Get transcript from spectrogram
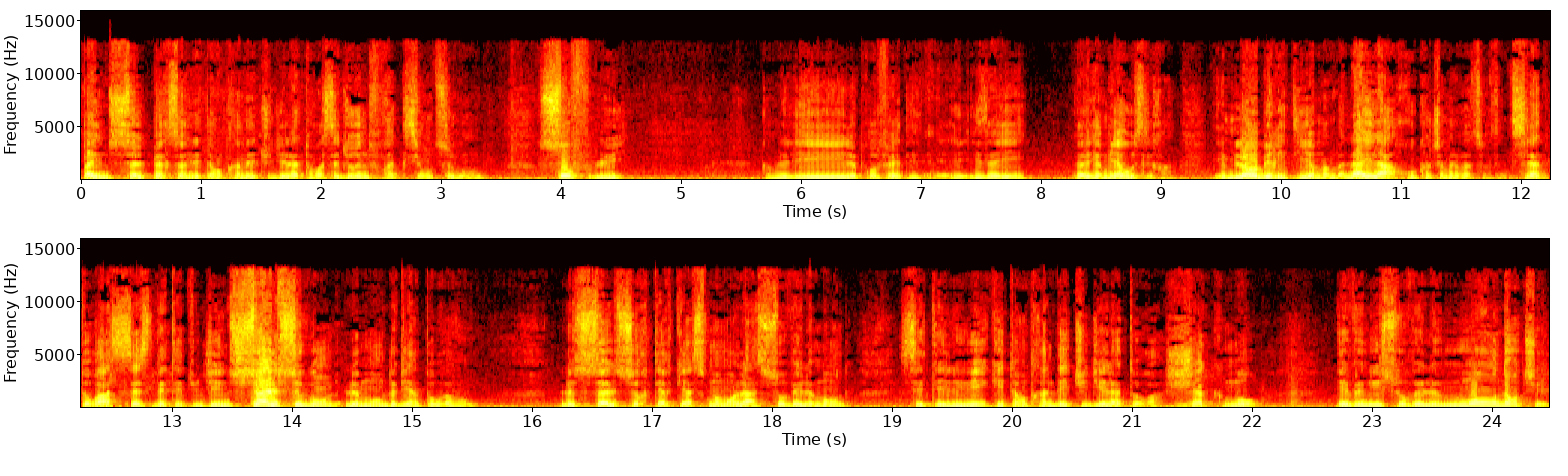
pas une seule personne était en train d'étudier la Torah. Ça dure une fraction de seconde, sauf lui. Comme le dit le prophète Isaïe, euh. Si la Torah cesse d'être étudiée une seule seconde, le monde devient Tovavo. Le seul sur terre qui à ce moment-là a sauvé le monde, c'était lui qui était en train d'étudier la Torah. Chaque mot est venu sauver le monde entier.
